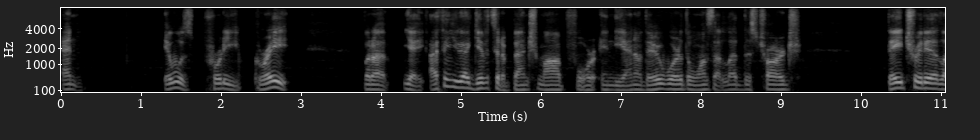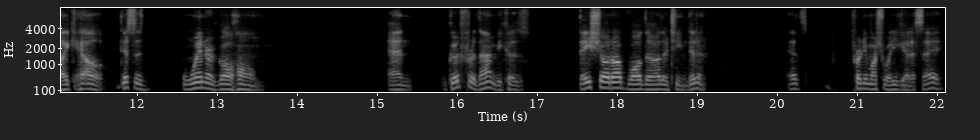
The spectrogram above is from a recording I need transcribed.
and it was pretty great. But uh yeah, I think you gotta give it to the bench mob for Indiana. They were the ones that led this charge. They treated it like hell, this is win or go home. And good for them because they showed up while the other team didn't. It's pretty much what you got to say.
